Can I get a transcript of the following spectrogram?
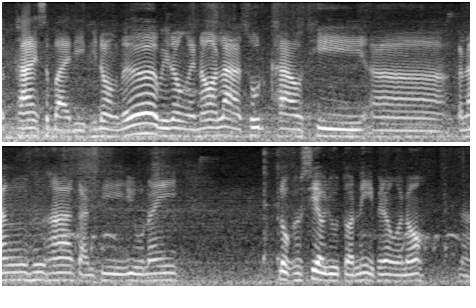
ทักทายสบายดีพี่น้องเด้อพี่น้องไอ้เนอล่าสุดข่าวที่อ่ากำลังฮือฮากันที่อยู่ในโลกโซเชียลอยู่ตอนนี้พี่น้องไอ้เนาะนะ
